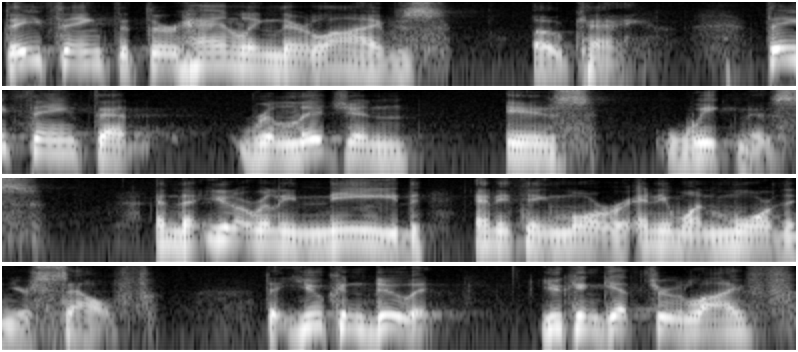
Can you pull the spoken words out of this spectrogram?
They think that they're handling their lives okay. They think that religion is weakness and that you don't really need anything more or anyone more than yourself. That you can do it. You can get through life.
